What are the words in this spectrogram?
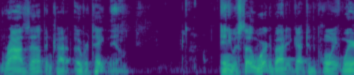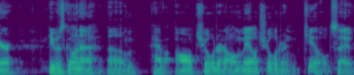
rise up and try to overtake them. And he was so worried about it, it got to the point where he was going to um, have all children, all male children, killed. So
